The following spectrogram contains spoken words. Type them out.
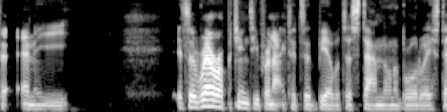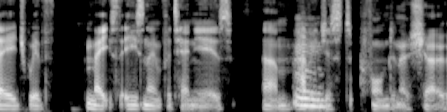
that any. It's a rare opportunity for an actor to be able to stand on a Broadway stage with mates that he's known for ten years, um, having Mm. just performed in a show.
